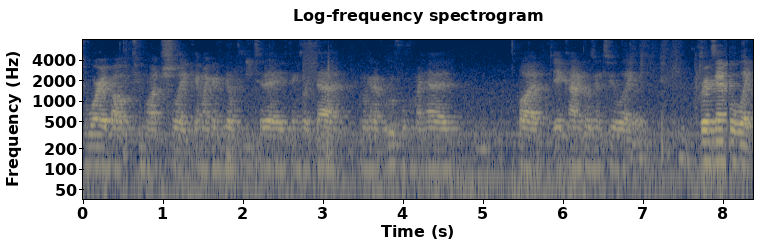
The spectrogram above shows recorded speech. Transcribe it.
to worry about too much. Like, am I going to be able to eat today? Things like that. Am I going to have a roof over my head? But it kind of goes into like, for example, like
